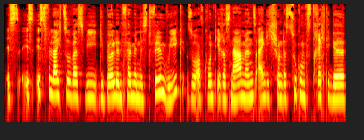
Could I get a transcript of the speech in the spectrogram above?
ist, ist, ist vielleicht sowas wie die Berlin Feminist Film Week, so aufgrund ihres Namens, eigentlich schon das zukunftsträchtige,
